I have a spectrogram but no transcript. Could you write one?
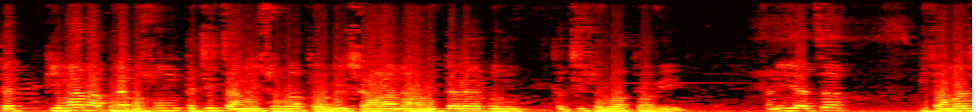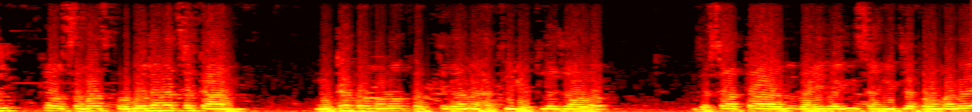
त्या किमान आपल्यापासून त्याची चांगली सुरुवात व्हावी शाळा महाविद्यालयापासून त्याची सुरुवात व्हावी. आणि याचं सामाजिक किंवा समाज प्रबोधनाचं काम मोठ्या प्रमाणावर प्रत्येकानं हाती घेतलं जावं. जसं आता राहीबाईंनी सांगितल्याप्रमाणे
